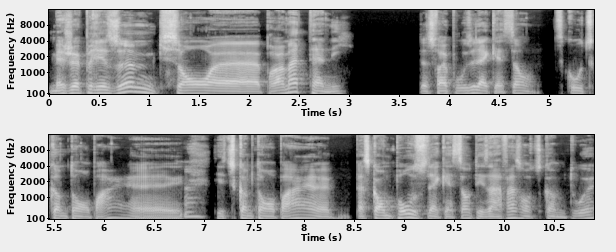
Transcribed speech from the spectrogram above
mais je présume qu'ils sont euh, probablement tannés de se faire poser la question. Tu cours-tu comme ton père? Euh. Es-tu comme ton père? Euh, Parce qu'on me pose la question, tes enfants sont-tu comme toi?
